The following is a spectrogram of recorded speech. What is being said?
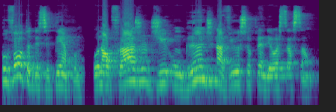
Por volta desse tempo, o naufrágio de um grande navio surpreendeu a estação,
